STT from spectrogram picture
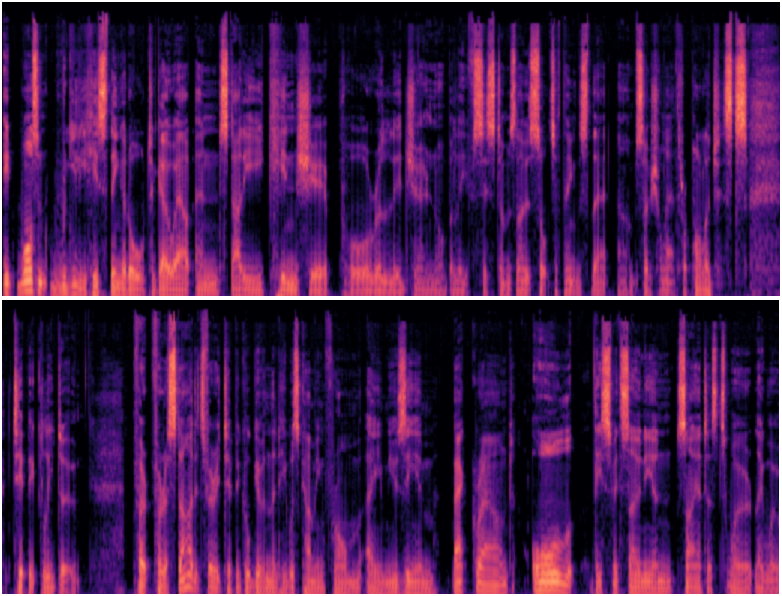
It wasn't really his thing at all to go out and study kinship or religion or belief systems, those sorts of things that um, social anthropologists typically do. For, for a start, it's very typical given that he was coming from a museum background. All the Smithsonian scientists were they were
